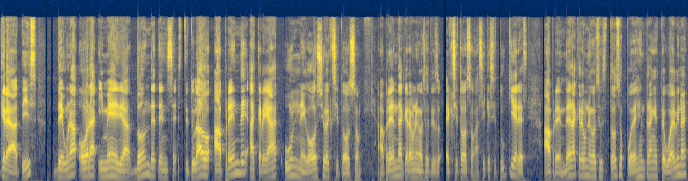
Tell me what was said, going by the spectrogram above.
gratis, de una hora y media donde te titulado Aprende a crear un negocio exitoso. Aprende a crear un negocio exitoso. Así que si tú quieres aprender a crear un negocio exitoso, puedes entrar en este webinar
